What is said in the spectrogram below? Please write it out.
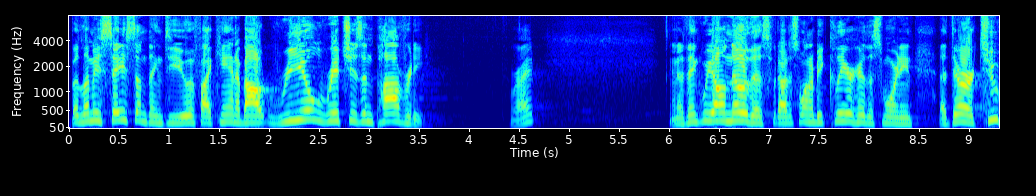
But let me say something to you, if I can, about real riches and poverty. Right? And I think we all know this, but I just want to be clear here this morning that there are two,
